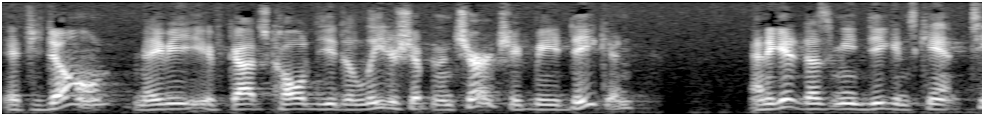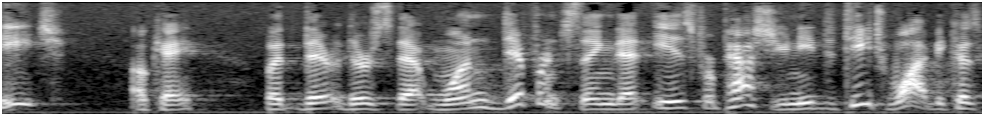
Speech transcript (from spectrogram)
If you don't, maybe if God's called you to leadership in the church, you can be a deacon. And again, it doesn't mean deacons can't teach, okay? But there, there's that one difference thing that is for pastors. You need to teach. Why? Because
